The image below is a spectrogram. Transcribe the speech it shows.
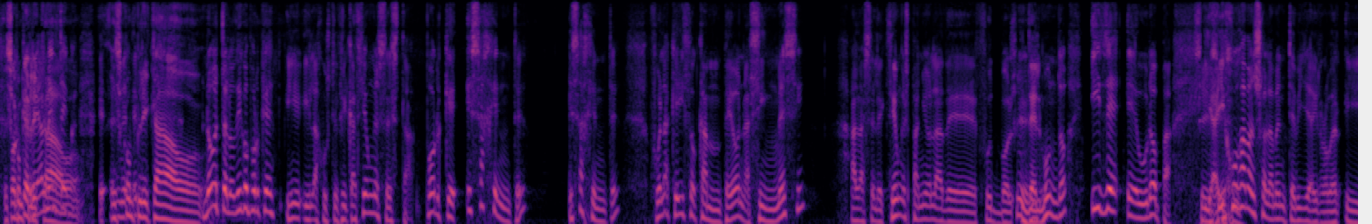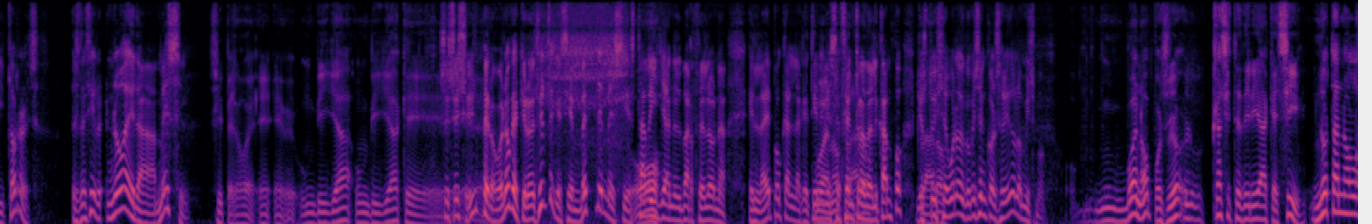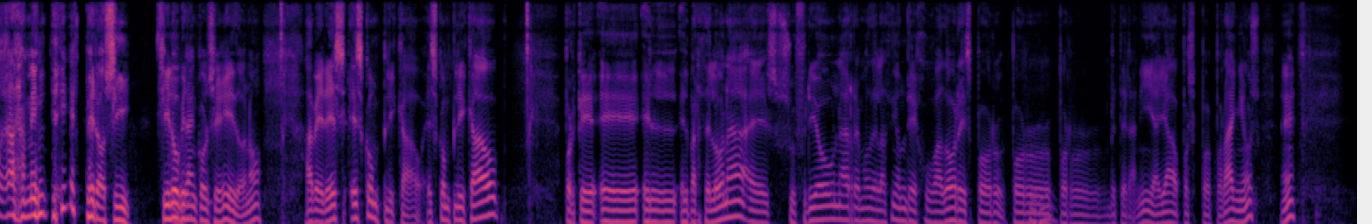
Es porque complicado. realmente, eh, es eh, complicado. No, te lo digo porque, y, y la justificación es esta, porque esa gente, esa gente fue la que hizo campeona sin Messi a la selección española de fútbol Sí. del mundo y de Europa. Sí, y ahí sí. jugaban solamente Villa y, Robert, y Torres. Es decir, no era Messi. Sí, pero eh, eh, un Villa, un Villa que. Sí, sí, sí. Pero bueno, que quiero decirte que si en vez de Messi está Oh. Villa en el Barcelona, en la época en la que tienen Bueno, ese centro claro, del campo, yo estoy seguro de que hubiesen conseguido lo mismo. Mm, Bueno, pues yo casi te diría que sí. No tan holgadamente, pero sí. Sí lo hubieran conseguido, ¿no? A ver, es, es complicado. Es complicado porque eh, el, el Barcelona eh, sufrió una remodelación de jugadores por, por, por veteranía ya, pues por, por años, ¿eh?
